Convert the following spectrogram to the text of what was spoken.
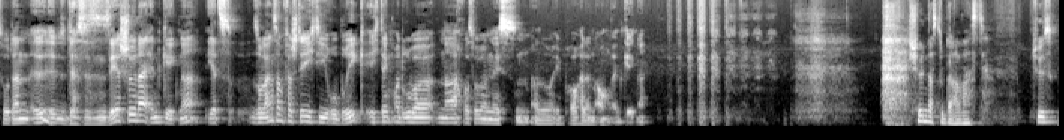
So, dann, äh, äh, das ist ein sehr schöner Endgegner. Jetzt, so langsam verstehe ich die Rubrik. Ich denke mal drüber nach, was wir beim nächsten, also ich brauche ja dann auch einen Endgegner. Schön, dass du da warst. Tschüss.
